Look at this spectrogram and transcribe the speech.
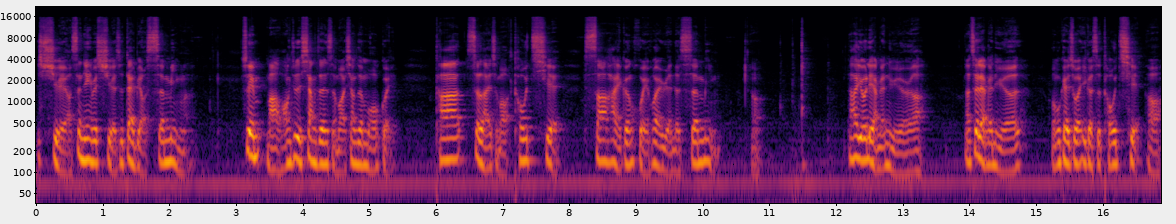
血啊，圣经里面血是代表生命嘛，所以蚂蟥就是象征什么？象征魔鬼，它是来什么？偷窃、杀害跟毁坏人的生命啊。他有两个女儿啊，那这两个女儿，我们可以说一个是偷窃啊，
